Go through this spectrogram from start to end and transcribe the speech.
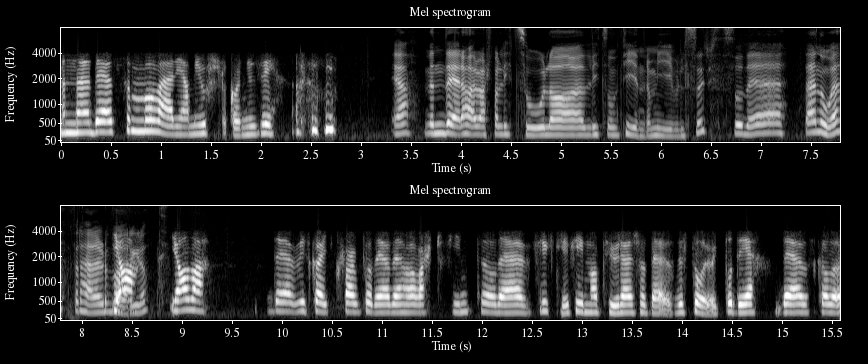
Men eh, det er som å være hjemme i Oslo, kan du si. Ja, Men dere har i hvert fall litt sol og litt sånn finere omgivelser, så det, det er noe. For her er det Ja, bare grått. ja da. Det, vi skal ikke klage på det. Det har vært fint, og det er fryktelig fin natur her, så det, det står jo ikke på det. Det skal det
